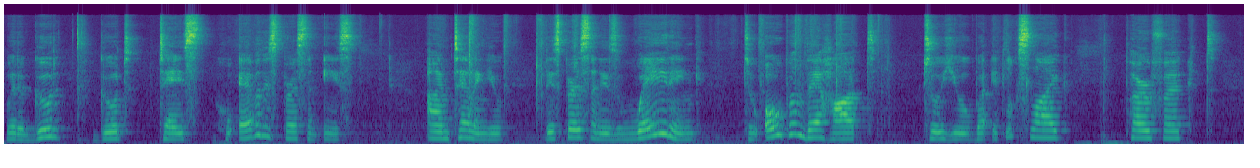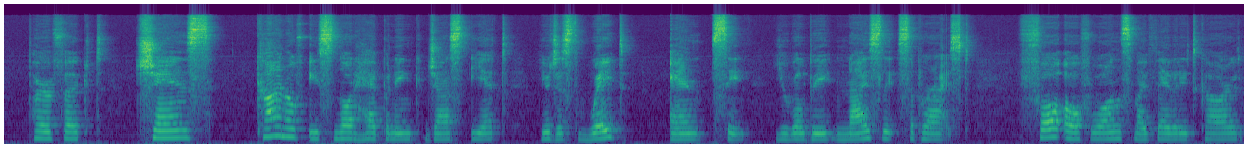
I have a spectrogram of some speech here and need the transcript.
with a good, good taste, whoever this person is. I'm telling you, this person is waiting to open their heart to you, but it looks like perfect, perfect chance kind of is not happening just yet. You just wait and see. You will be nicely surprised. Four of Wands, my favorite card.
